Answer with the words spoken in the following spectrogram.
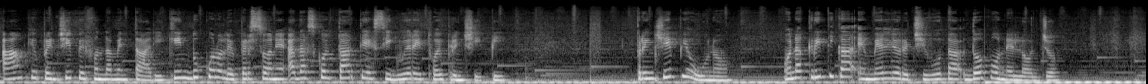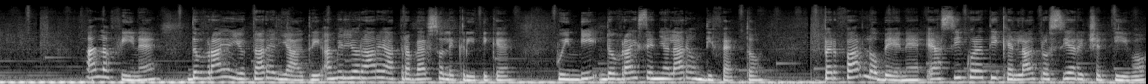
ha anche principi fondamentali che inducono le persone ad ascoltarti e seguire i tuoi principi. Principio 1. Una critica è meglio ricevuta dopo un elogio. Alla fine dovrai aiutare gli altri a migliorare attraverso le critiche, quindi dovrai segnalare un difetto. Per farlo bene e assicurati che l'altro sia ricettivo,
